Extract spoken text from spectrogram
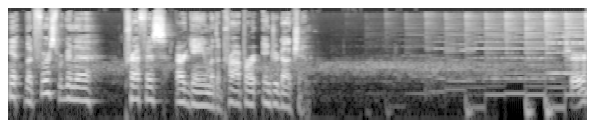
Yeah, but first we're gonna preface our game with a proper introduction. Sure.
